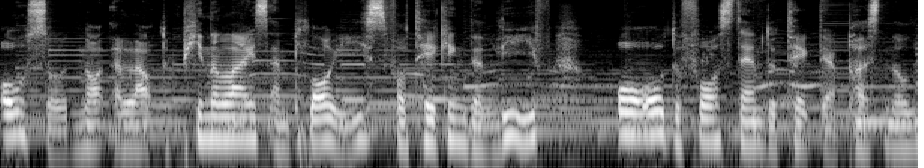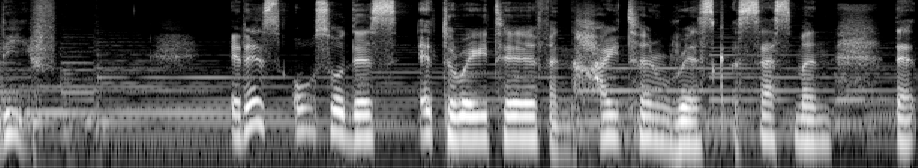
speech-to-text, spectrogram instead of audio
also not allowed to penalize employees for taking the leave or to force them to take their personal leave. It is also this iterative and heightened risk assessment that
